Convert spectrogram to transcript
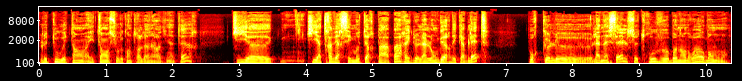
le, tout étant, étant sous le contrôle d'un ordinateur qui, euh, qui à travers ces moteurs pas à pas règle la longueur des câblettes pour que le, la nacelle se trouve au bon endroit au bon moment.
